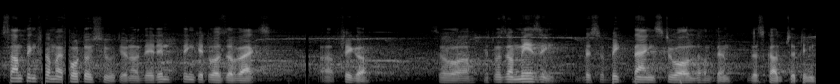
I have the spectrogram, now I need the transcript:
something from a photo shoot, you know. They didn't think it was a wax uh, figure. So uh, it was amazing. Just a big thanks to all of them, the sculpture team.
